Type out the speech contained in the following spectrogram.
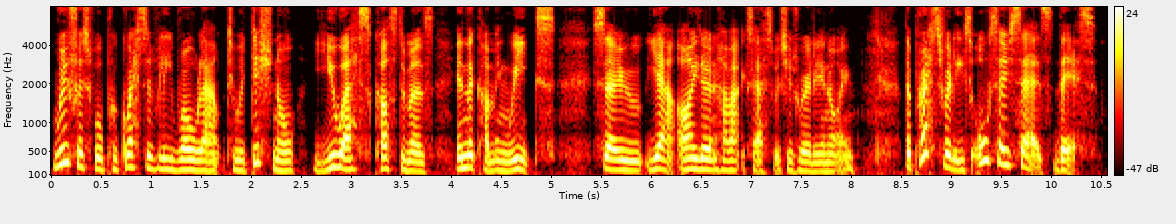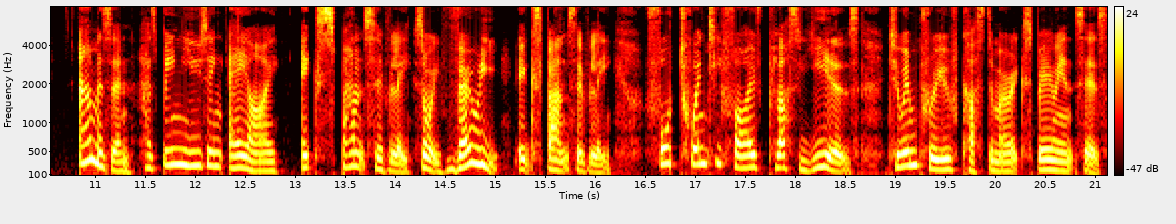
Rufus will progressively roll out to additional US customers in the coming weeks. So, yeah, I don't have access, which is really annoying. The press release also says this Amazon has been using AI expansively, sorry, very expansively for 25 plus years to improve customer experiences.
